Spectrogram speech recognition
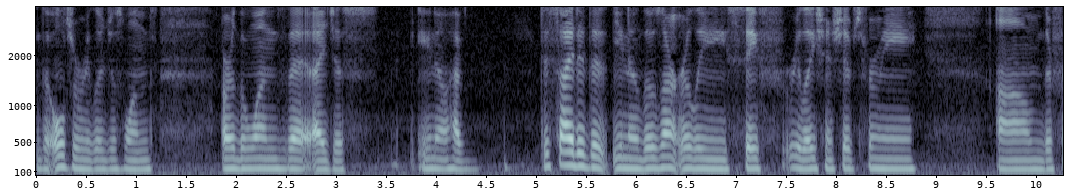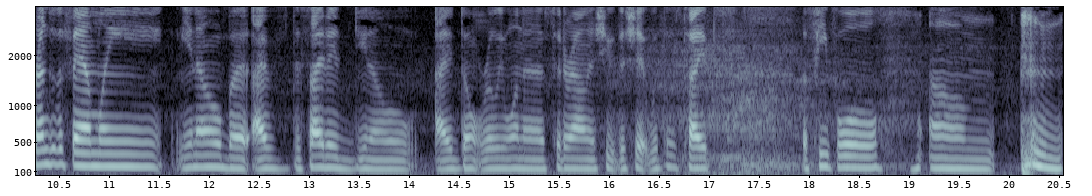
the ultra religious ones, are the ones that I just, you know, have decided that, you know, those aren't really safe relationships for me. Um, they're friends of the family, you know, but I've decided, you know, I don't really want to sit around and shoot the shit with those types of people. Um, I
